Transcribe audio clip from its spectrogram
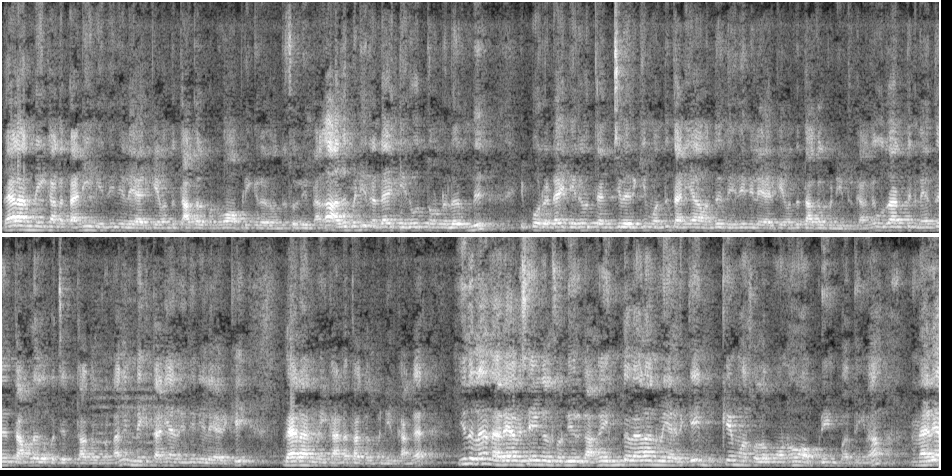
வேளாண்மைக்கான தனி நிதிநிலை அறிக்கையை வந்து தாக்கல் பண்ணுவோம் அப்படிங்கிறத வந்து சொல்லியிருந்தாங்க. அதுபடி ரெண்டாயிரத்தி இருபத்தொன்னுலேருந்து இப்போ ரெண்டாயிரத்தி இருபத்தஞ்சு வரைக்கும் வந்து தனியாக வந்து நிதிநிலை அறிக்கை வந்து தாக்கல் பண்ணிட்டு இருக்காங்க உதாரணத்துக்கு நேற்று தமிழக பட்ஜெட் தாக்கல் பண்ணாங்க. இன்னைக்கு தனியாக நிதிநிலை அறிக்கை வேளாண்மைக்கான தாக்கல் பண்ணியிருக்காங்க. இதில் நிறைய விஷயங்கள் சொல்லியிருக்காங்க. இந்த வேளாண்மை அறிக்கை முக்கியமாக சொல்ல போனோம் அப்படின்னு பார்த்தீங்கன்னா நிறைய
